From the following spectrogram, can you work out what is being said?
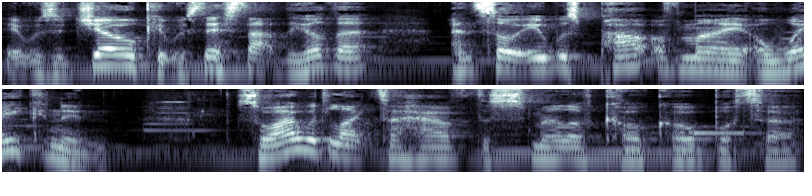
it was a joke it was this that the other and so it was part of my awakening so I would like to have the smell of cocoa butter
